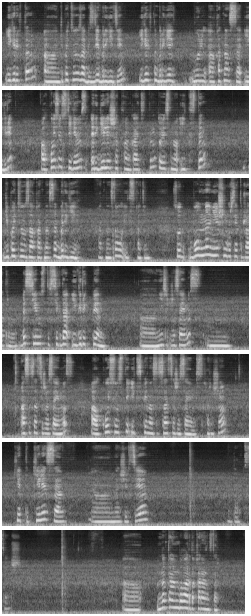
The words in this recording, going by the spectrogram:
Y-тің ә, гипотенуза бізде бірге тең y-тің бірге бөл, ә, қатынасы y. Ал косинус дегеніміз іргелес жатқан катеттің то есть мынау x-тің қатынасы бірге. Қатынасы ол x қа тең. Сол бұны не үшін көрсетіп жатырмын? Біз синусты всегда y пен ә, не жасаймыз? Ассоциация жасаймыз. Ал косинусты x пен ассоциация жасаймыз. Хорошо? Кеттік. Келесі мына жерде мына таңбаларды қараңыздар.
